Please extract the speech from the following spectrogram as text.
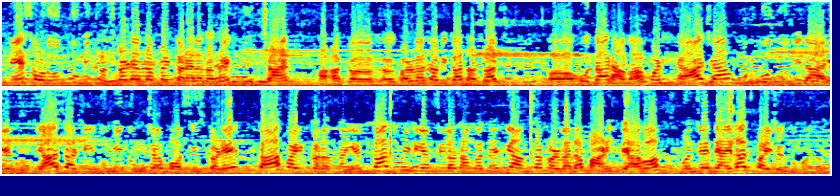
ते सोडून तुम्ही क्लस्टर डेव्हलपमेंट करायला जाताय. खूप छान कळव्याचा विकास असाच. होता राहावा. पण ह्या ज्या मूलभूत सुविधा आहेत त्यासाठी तुम्ही तुमच्या बॉसेसकडे का फाईट करत नाहीयेत? का तुम्ही टीएमसीला सांगत नाहीत की आमच्या कळव्याला पाणी द्यावं? म्हणजे द्यायलाच पाहिजे तुम्हाला.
